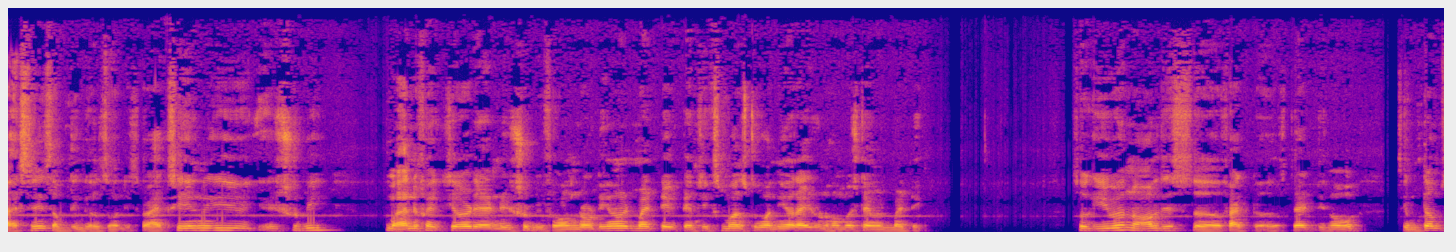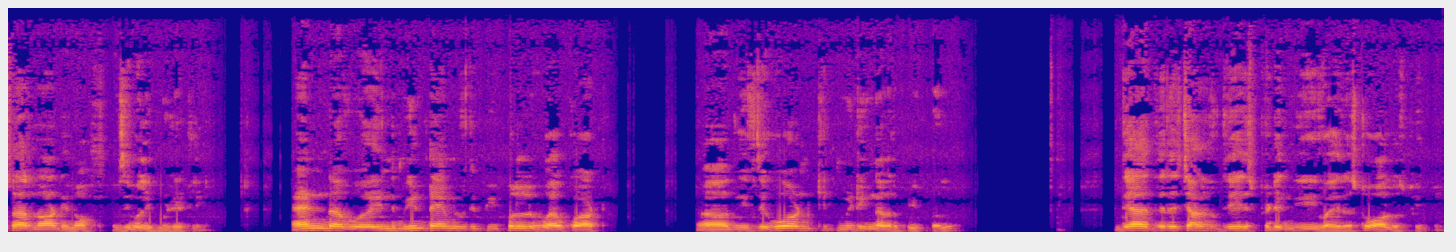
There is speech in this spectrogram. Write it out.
Vaccine is something else only. So, vaccine it should be manufactured and it should be found out. You know it might take 10 6 months to one year. I don't know how much time it might take. So given all these uh, factors that you know symptoms are not you know visible immediately. And uh, in the meantime if the people who have got uh, if they go and keep meeting other people there there is a chance of they spreading the virus to all those people.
